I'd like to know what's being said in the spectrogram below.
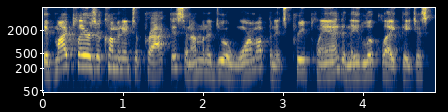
If my players are coming into practice and I'm going to do a warm up and it's pre planned and they look like they just,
